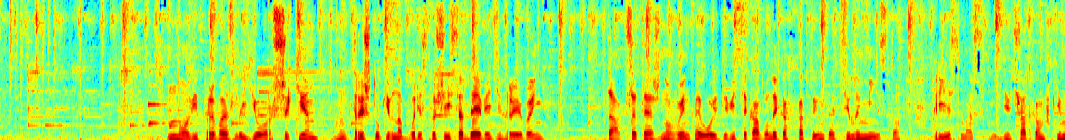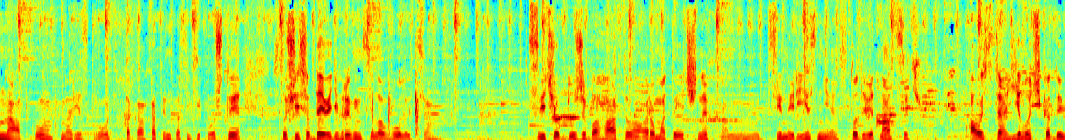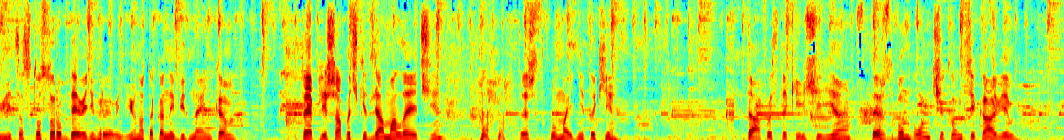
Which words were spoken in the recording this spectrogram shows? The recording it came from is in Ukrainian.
Нові привезли йоршики. Три штуки в наборі 169 гривень. Так, це теж новинка. Ой, дивіться, яка велика хатинка, ціле місто. Крісмас. Дівчаткам в кімнатку на Різдво. Така хатинка скільки коштує 169 гривень ціла вулиця. Свічок дуже багато, ароматичних, ціни різні, 119. А ось ця гілочка, дивіться, 149 гривень. І вона така не бідненька. Теплі шапочки для малечі. Теж кумедні такі. Так, ось такі ще є. Теж з бомбончиком цікаві.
